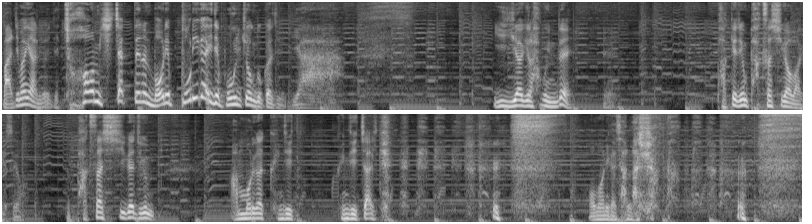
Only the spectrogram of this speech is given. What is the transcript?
마지막이 아니죠. 이제 처음 시작되는 머리에 뿌리가 이제 보일 정도까지. 야. 이 이야기를 하고 있는데 예. 밖에 지금 박사 씨가 와 계세요. 박사 씨가 지금 앞머리가 굉장히 굉장히 짧게 어머니가 잘라주셨나.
